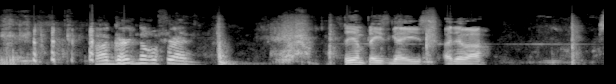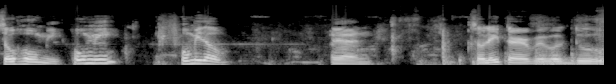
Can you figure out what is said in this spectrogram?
Haggard na ko, friend. so, yung place, guys. O, diba? So, homey. Homey? Homey daw. Ayan. So, later, we will do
